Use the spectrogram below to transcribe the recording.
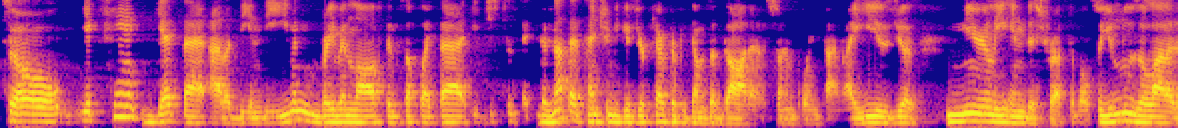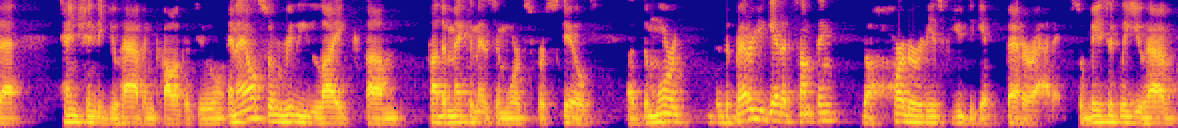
So you can't get that out of D and D, even Ravenloft and stuff like that. It just there's not that tension because your character becomes a god at a certain point in time, right? He is just nearly indestructible. So you lose a lot of that tension that you have in Cthulhu. And I also really like um, how the mechanism works for skills. Uh, the more, the better you get at something, the harder it is for you to get better at it. So basically, you have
